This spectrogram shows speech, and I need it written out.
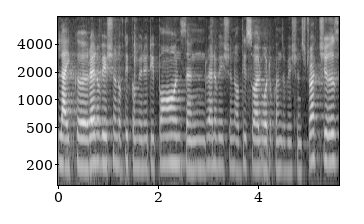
like uh, renovation of the community ponds and renovation of the soil water conservation structures,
